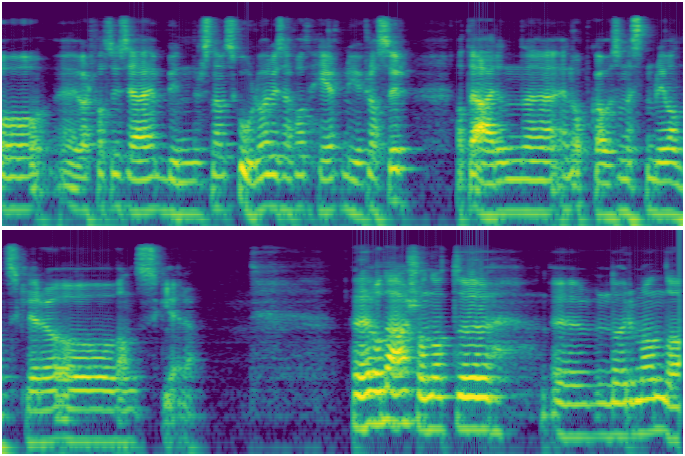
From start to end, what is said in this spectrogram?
og eh, i hvert fall syns jeg begynnelsen av et skoleår, hvis jeg har fått helt nye klasser, at det er en, eh, en oppgave som nesten blir vanskeligere og vanskeligere. Eh, Og det er sånn at eh, eh, når man da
